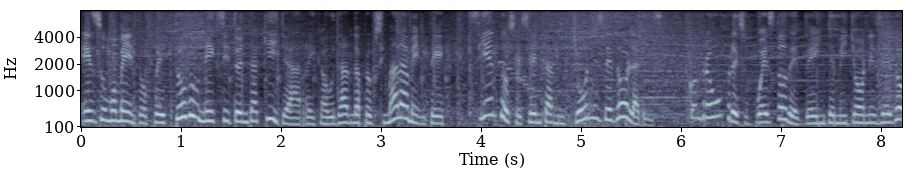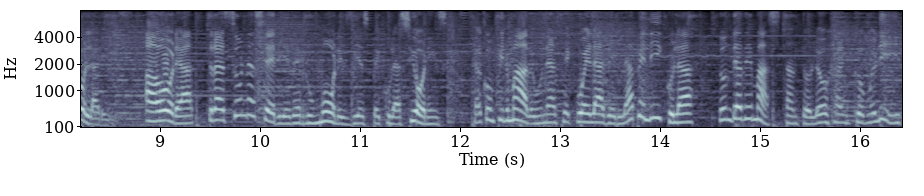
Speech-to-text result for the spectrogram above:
En su momento fue todo un éxito en taquilla, recaudando aproximadamente 160 millones de dólares contra un presupuesto de 20 millones de dólares. Ahora, tras una serie de rumores y especulaciones, se ha confirmado una secuela de la película, donde además tanto Lohan como Lee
